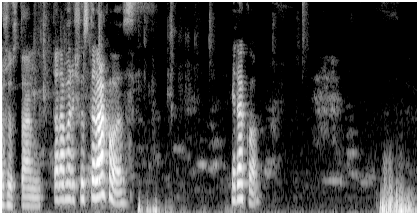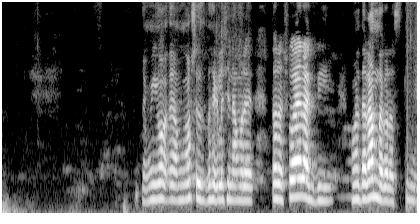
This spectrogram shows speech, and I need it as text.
অসুস্থ আমি। তোর আমার সুস্থ রাখস? এটা ক আমি অ- আমি অসুস্থ গেলে সিনা আমারে তোরা শোয়াই রাখবি আমার তো রান্না করস তুমি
